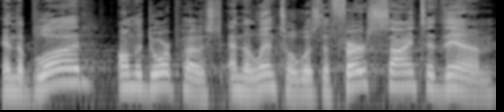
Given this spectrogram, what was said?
And the blood on the doorpost and the lintel was the first sign to them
